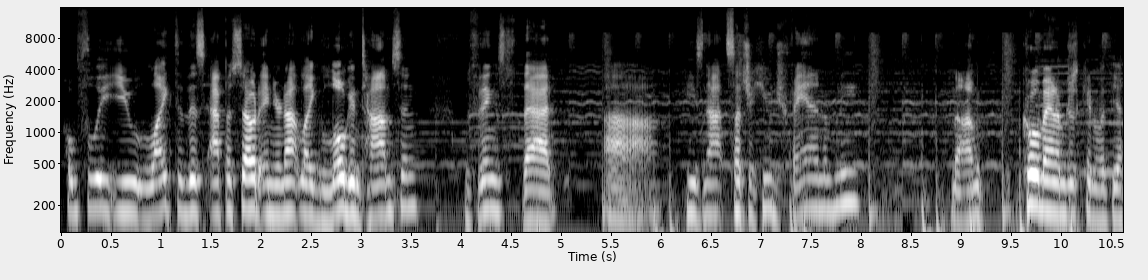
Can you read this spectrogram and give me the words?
Hopefully, you liked this episode and you're not like Logan Thompson, who thinks that uh, he's not such a huge fan of me. No, I'm cool, man. I'm just kidding with you.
